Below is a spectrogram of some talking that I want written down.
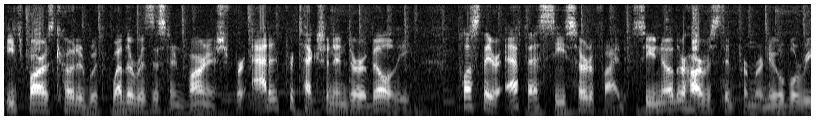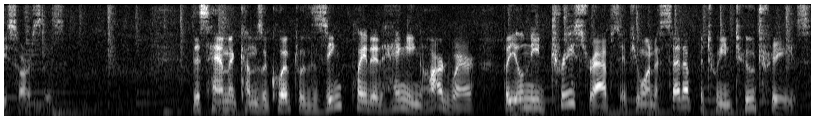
Each bar is coated with weather-resistant varnish for added protection and durability. Plus, they are FSC certified, so you know they're harvested from renewable resources. This hammock comes equipped with zinc-plated hanging hardware, but you'll need tree straps if you want to set up between two trees.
